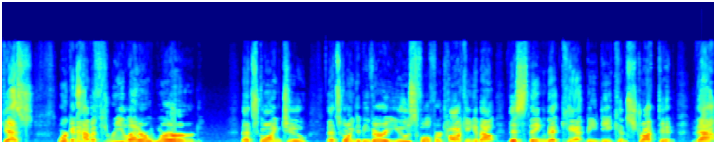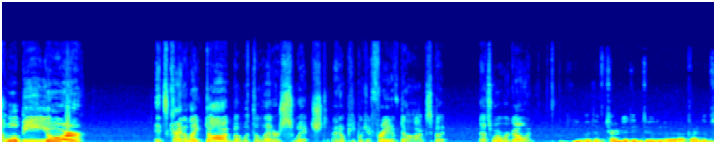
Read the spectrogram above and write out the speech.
guess we're going to have a three-letter word that's going to that's going to be very useful for talking about this thing that can't be deconstructed. That will be your it's kind of like dog but with the letters switched. I know people get afraid of dogs, but that's where we're going you would have turned it into uh, a kind of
